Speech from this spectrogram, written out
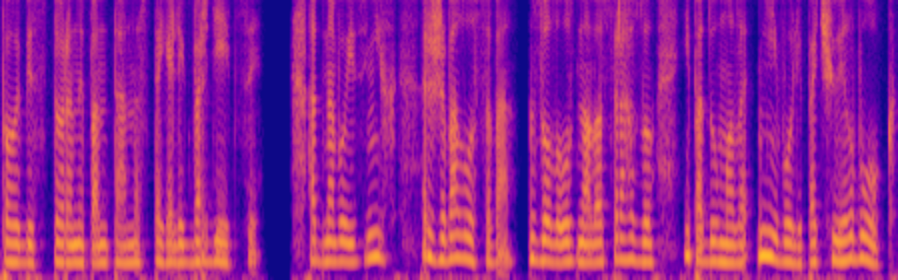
По обе стороны фонтана стояли гвардейцы. Одного из них, рыжеволосого, Зола узнала сразу и подумала, не его ли почуял волк.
